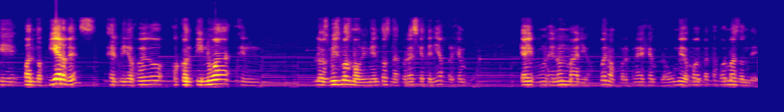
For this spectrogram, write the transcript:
eh, cuando pierdes, el videojuego o continúa en los mismos movimientos naturales que tenía, por ejemplo, que hay en un Mario, bueno, por ejemplo, un videojuego de plataformas donde,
